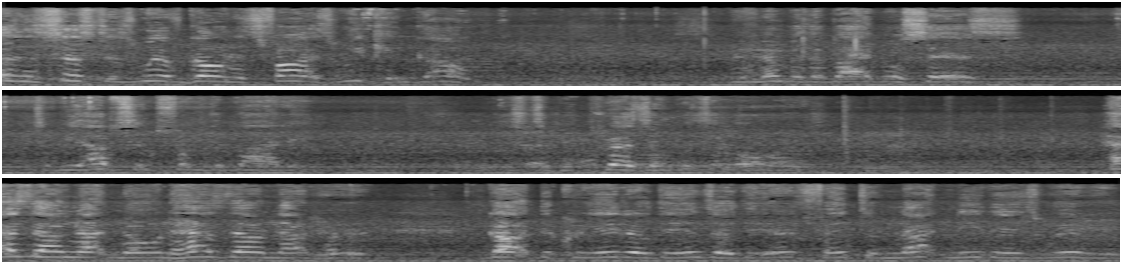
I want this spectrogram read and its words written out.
Brothers and sisters, we have gone as far as we can go. Remember, the Bible says to be absent from the body is to be present with the Lord. Hast thou not known, hast thou not heard? God, the creator of the ends of the earth, fainteth not, neither is weary.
